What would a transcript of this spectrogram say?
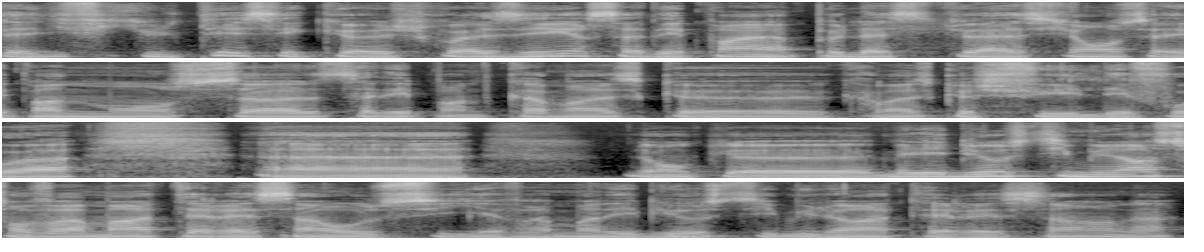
la difficulté, c'est que choisir, ça dépend un peu de la situation, ça dépend de mon sol, ça dépend de comment est-ce que comment est-ce que je file des fois. Euh, donc, euh, mais les biostimulants sont vraiment intéressants aussi. Il y a vraiment des biostimulants intéressants là.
